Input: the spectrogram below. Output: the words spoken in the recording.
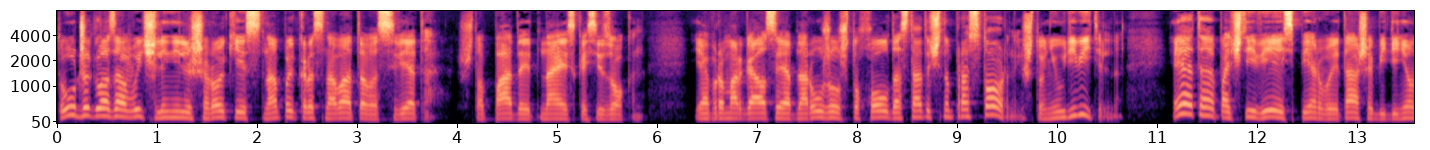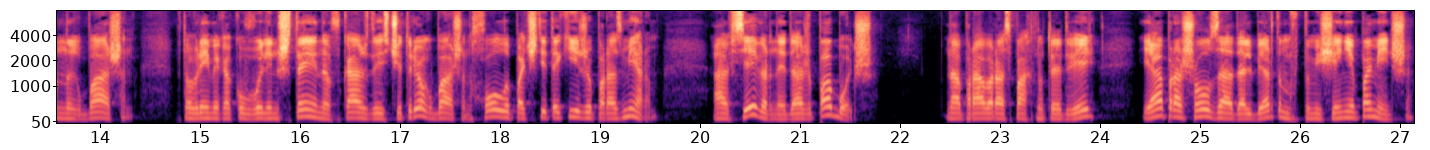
Тут же глаза вычленили широкие снопы красноватого света, что падает наискось из окон — я проморгался и обнаружил, что холл достаточно просторный, что неудивительно. Это почти весь первый этаж объединенных башен, в то время как у Валенштейна в каждой из четырех башен холлы почти такие же по размерам, а в северной даже побольше. Направо распахнутая дверь, я прошел за Адальбертом в помещение поменьше,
